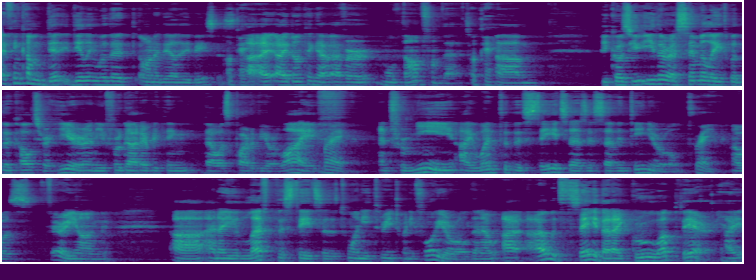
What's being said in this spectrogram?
I think I'm de- dealing with it on a daily basis. Okay. I, I don't think I've ever moved on from that. Okay. Um, because you either assimilate with the culture here and you forgot everything that was part of your life. Right. And for me, I went to the States as a 17 year old. Right. I was very young. Uh, and I left the States as a 23, 24 year old. And I, I, I would say that I grew up there. Yeah. I,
